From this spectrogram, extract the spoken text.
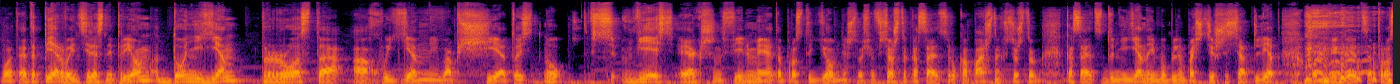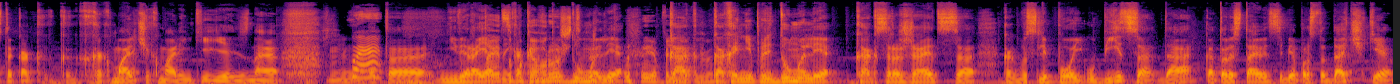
Вот, это первый интересный прием. Донни Йен просто охуенный вообще. То есть, ну, весь экшен в фильме это просто ёбнешь вообще. Все, что касается рукопашных, все, что касается Донни Йена, ему, блин, почти 60 лет, он двигается просто как, как, как мальчик маленький, я не знаю. Это невероятно. Как они придумали, как, как они они придумали, как сражается как бы слепой убийца, да, который ставит себе просто датчики,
